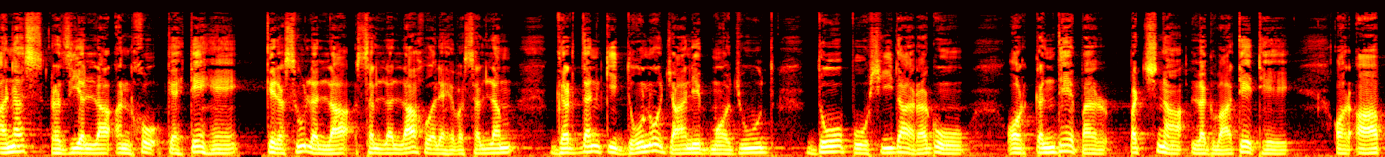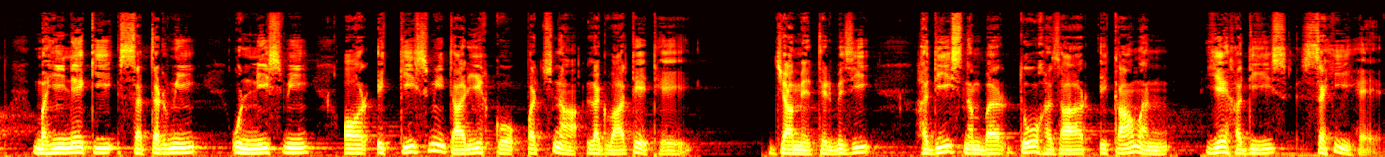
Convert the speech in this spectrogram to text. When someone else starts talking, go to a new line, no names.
انس رضی اللہ عنہ کہتے ہیں کہ رسول اللہ صلی اللہ علیہ وسلم گردن کی دونوں جانب موجود دو پوشیدہ رگوں اور کندھے پر پچنا لگواتے تھے اور آپ مہینے کی سترویں، انیسویں اور اکیسویں تاریخ کو پچنا لگواتے تھے۔ جامع ترمزی حدیث نمبر دو ہزار اکاون، یہ حدیث صحیح ہے۔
